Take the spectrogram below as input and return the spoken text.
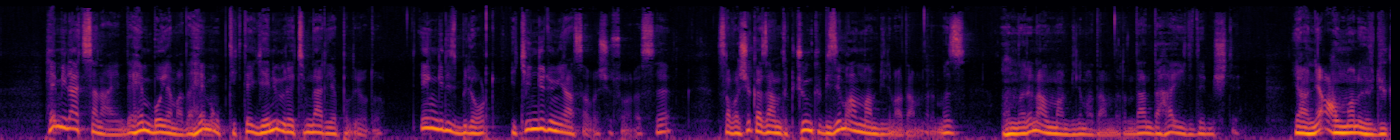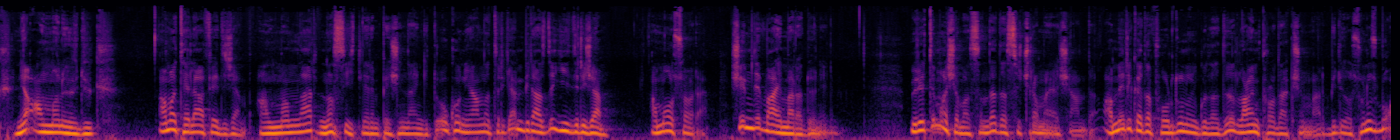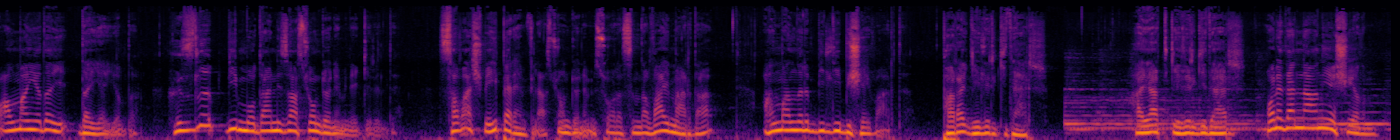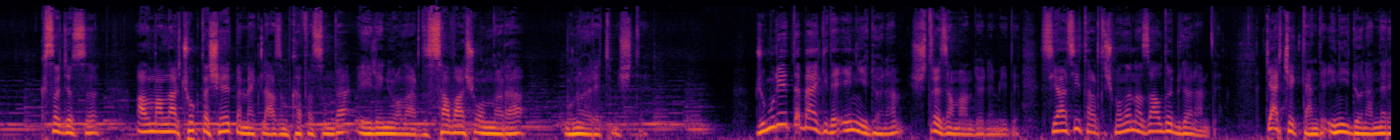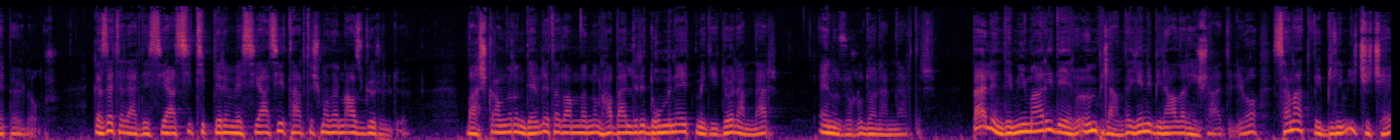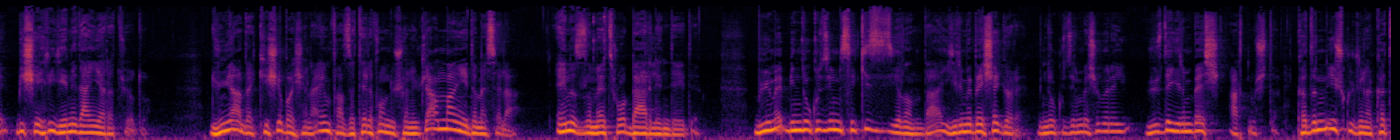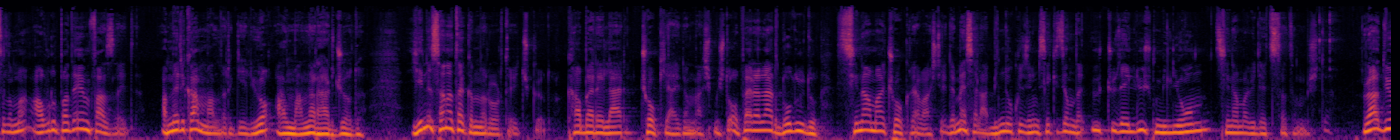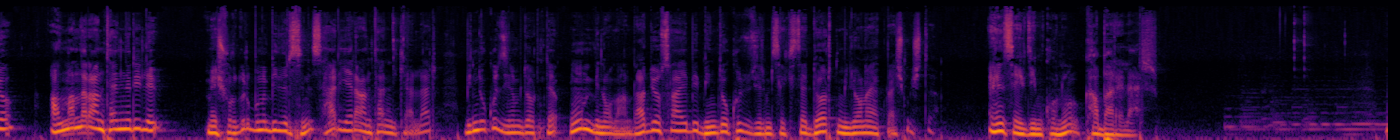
Hem ilaç sanayinde hem boyamada hem optikte yeni üretimler yapılıyordu. İngiliz bir lord 2. Dünya Savaşı sonrası savaşı kazandık çünkü bizim Alman bilim adamlarımız onların Alman bilim adamlarından daha iyiydi demişti. Ya ne Alman övdük, ne Alman övdük. Ama telafi edeceğim. Almanlar nasıl Hitler'in peşinden gitti? O konuyu anlatırken biraz da giydireceğim. Ama o sonra. Şimdi Weimar'a dönelim. Üretim aşamasında da sıçrama yaşandı. Amerika'da Ford'un uyguladığı line production var biliyorsunuz. Bu Almanya'da da yayıldı. Hızlı bir modernizasyon dönemine girildi. Savaş ve hiperenflasyon dönemi sonrasında Weimar'da Almanların bildiği bir şey vardı. Para gelir gider. Hayat gelir gider. O nedenle anı yaşayalım. Kısacası Almanlar çok da şey etmemek lazım kafasında eğleniyorlardı. Savaş onlara bunu öğretmişti. Cumhuriyette belki de en iyi dönem Stresemann dönemiydi. Siyasi tartışmaların azaldığı bir dönemdi. Gerçekten de en iyi dönemler hep öyle olur. Gazetelerde siyasi tiplerin ve siyasi tartışmaların az görüldüğü, başkanların, devlet adamlarının haberleri domine etmediği dönemler en huzurlu dönemlerdir. Berlin'de mimari değeri ön planda yeni binalar inşa ediliyor, sanat ve bilim iç içe bir şehri yeniden yaratıyordu. Dünyada kişi başına en fazla telefon düşen ülke Almanya'ydı mesela. En hızlı metro Berlin'deydi. Büyüme 1928 yılında 25'e göre 1925'e göre %25 artmıştı. Kadının iş gücüne katılımı Avrupa'da en fazlaydı. Amerikan malları geliyor, Almanlar harcıyordu. Yeni sanat akımları ortaya çıkıyordu. Kabareler çok yaygınlaşmıştı. Operalar doluydu. Sinema çok revaçtaydı. Mesela 1928 yılında 353 milyon sinema bileti satılmıştı. Radyo Almanlar antenleriyle meşhurdur. Bunu bilirsiniz. Her yere anten dikerler. 1924'te 10 bin olan radyo sahibi 1928'de 4 milyona yaklaşmıştı. En sevdiğim konu kabareler.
